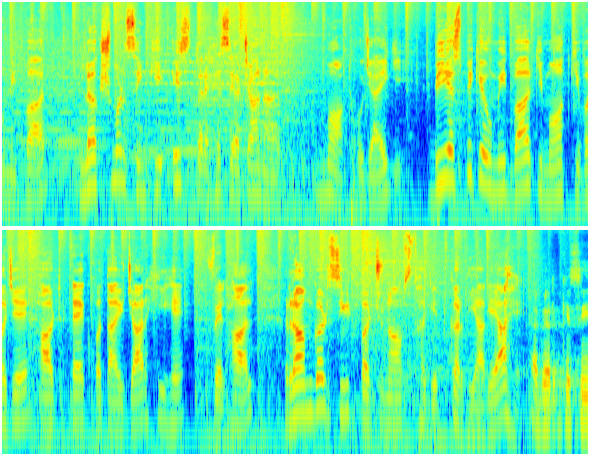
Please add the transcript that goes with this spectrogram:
उम्मीदवार लक्ष्मण सिंह की इस तरह से अचानक मौत हो जाएगी। बीएसपी के उम्मीदवार की मौत की वजह हार्ट अटैक बताई जा रही है। फ़िलहाल रामगढ़ सीट पर चुनाव स्थगित कर दिया गया है। अगर किसी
